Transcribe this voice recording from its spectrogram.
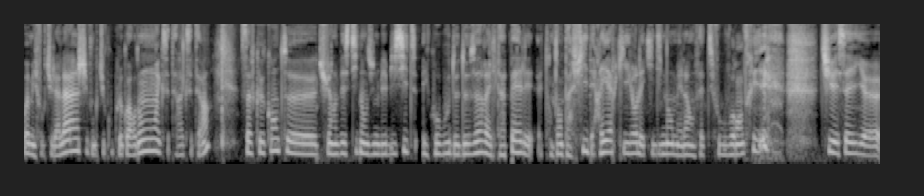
Ouais, mais il faut que tu la lâches, il faut que tu coupes le cordon, etc., etc. Sauf que quand euh, tu investis dans une babysit et qu'au bout de deux heures, elle t'appelle et t'entends ta fille derrière qui hurle et qui dit non, mais là, en fait, il faut que vous rentriez. tu essayes euh,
